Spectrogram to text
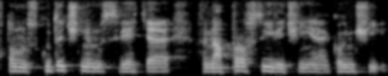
v tom skutečném světě v naprosté většině končí.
